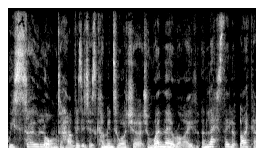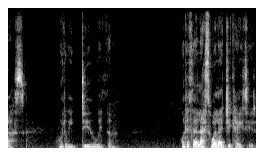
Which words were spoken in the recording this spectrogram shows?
We so long to have visitors come into our church, and when they arrive, unless they look like us, what do we do with them? What if they're less well educated,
